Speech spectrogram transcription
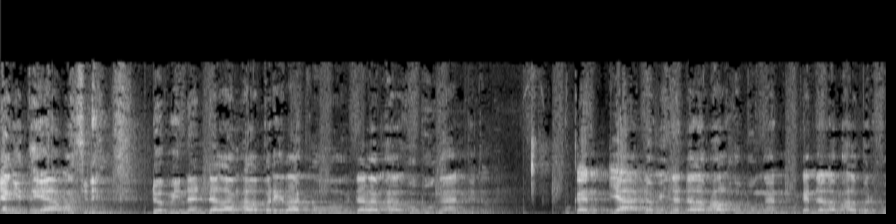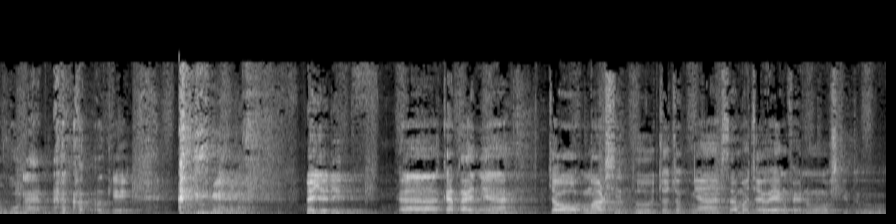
yang itu ya maksudnya dominan dalam hal perilaku dalam hal hubungan gitu bukan ya dominan dalam hal hubungan bukan dalam hal berhubungan. Oke. Nah jadi eh, katanya cowok Mars itu cocoknya sama cewek yang Venus gitu.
